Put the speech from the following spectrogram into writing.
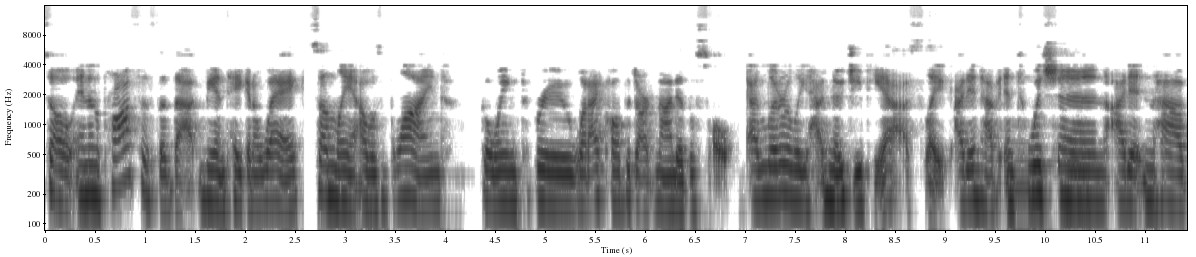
so, and in the process of that being taken away, suddenly I was blind going through what I call the dark night of the soul. I literally had no GPS. Like I didn't have mm-hmm. intuition. I didn't have,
